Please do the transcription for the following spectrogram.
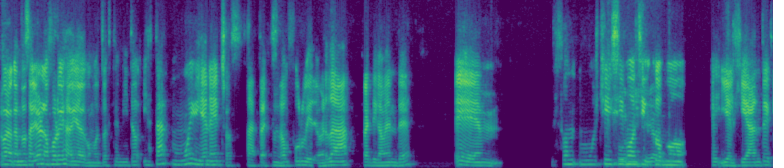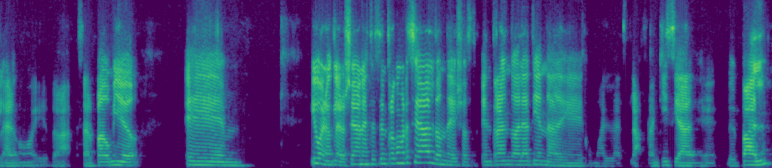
Pero bueno, cuando salieron los Furbies había como todo este mito y están muy bien hechos. O sea, está- son Mm. Furby de verdad, prácticamente. Em, son muchísimos y como. eh, Y el gigante, claro, zarpado miedo. Em, y bueno, claro, llegan a este centro comercial donde ellos entrando a la tienda de como a la, la franquicia de, de PAL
